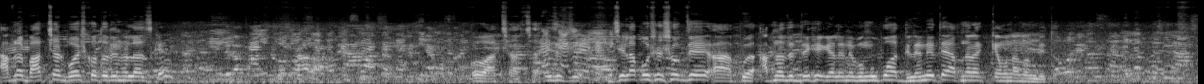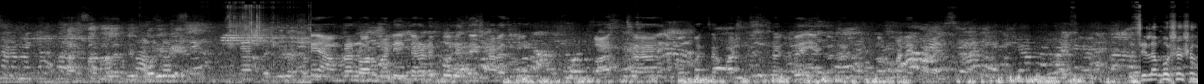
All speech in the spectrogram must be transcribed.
আপনার বাচ্চার বয়স কতদিন হলো আজকে? ও আচ্ছা আচ্ছা। এই যে জেলা প্রশাসক যে আপনাদের দেখে গেলেন এবং উপহার দিলেন এতে আপনারা কেমন আনন্দিত? আমরা নর্মালি এই কারণে করি যে সারা জীবন বাচ্চা এবং বাচ্চার পাশে থাকবে এই। জেলা প্রশাসক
